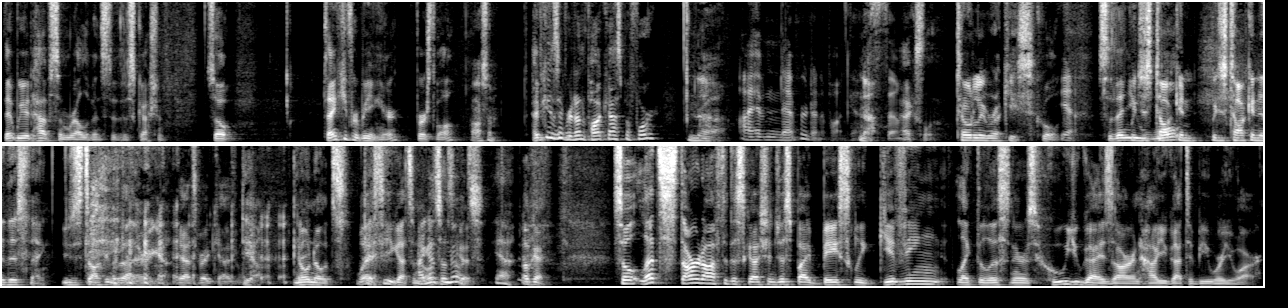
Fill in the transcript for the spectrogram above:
that we would have some relevance to the discussion. So thank you for being here, first of all. Awesome. Have you guys ever done a podcast before? No, I have never done a podcast. No. So Excellent. totally rookies. Cool. Yeah. So then you We're just talking. We're just talking to this thing. You're just talking to that. There we go. Yeah, it's very casual. Deal. No notes. Well, I see you got some I got notes. some That's notes. good. Yeah. Okay. So let's start off the discussion just by basically giving like the listeners who you guys are and how you got to be where you are.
